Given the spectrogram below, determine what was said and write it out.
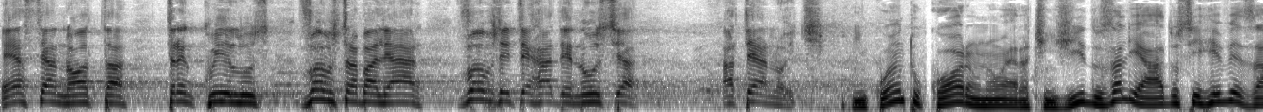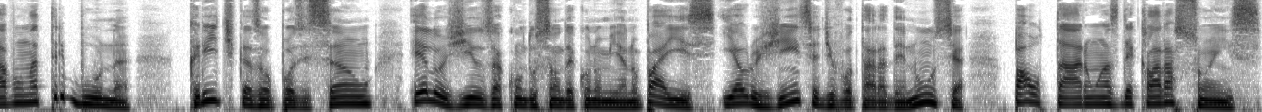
Esta é a nota, tranquilos, vamos trabalhar, vamos enterrar a denúncia, até a noite. Enquanto o quórum não era atingido, os aliados se revezavam na tribuna. Críticas à oposição, elogios à condução da economia no país e a urgência de votar a denúncia pautaram as declarações.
